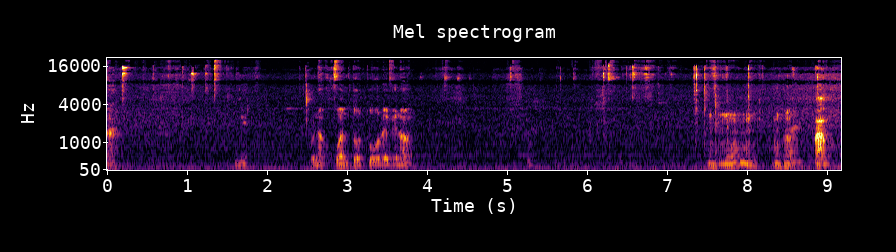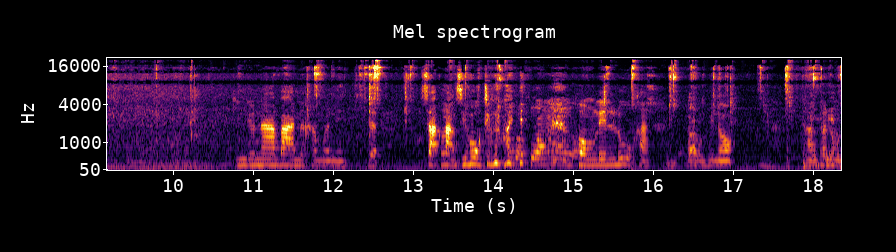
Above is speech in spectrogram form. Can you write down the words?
อะนี่คุณเอาควนตัวตัวๆเลยพี่น้องอือหืออื้อหือฟังกินอยู่หน้าบ้านนะคะมื่อนี้เดี๋ยว สากหลังสิหกจังหน่อยของเล่นลูกค่ะนี่คโอ้รับ พี่น้องทางถนน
